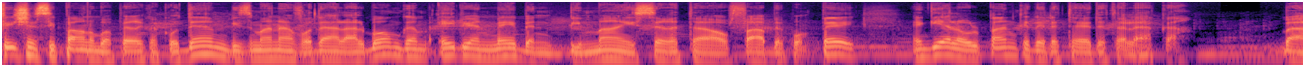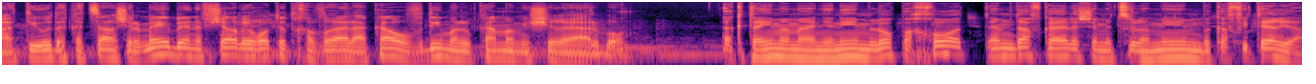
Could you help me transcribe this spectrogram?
כפי שסיפרנו בפרק הקודם, בזמן העבודה על האלבום, גם אדריאן מייבן, במאי סרט ההופעה בפומפיי, הגיע לאולפן כדי לתעד את הלהקה. בתיעוד הקצר של מייבן אפשר לראות את חברי הלהקה עובדים על כמה משירי האלבום. הקטעים המעניינים לא פחות הם דווקא אלה שמצולמים בקפיטריה,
